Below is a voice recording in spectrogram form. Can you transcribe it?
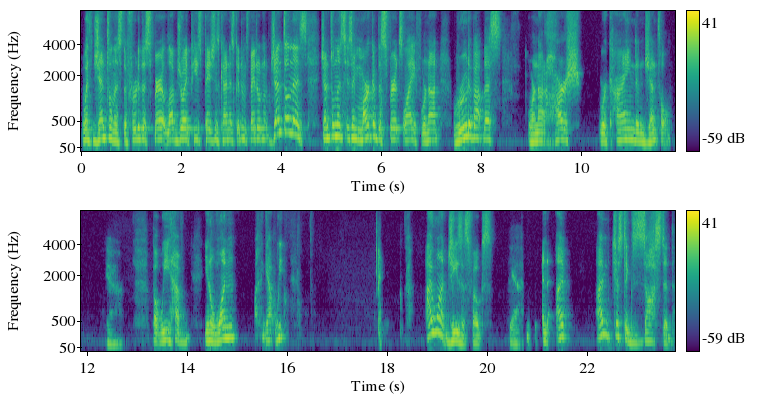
With gentleness, the fruit of the spirit, love, joy, peace, patience, kindness, goodness, faithfulness, gentleness. Gentleness is a mark of the spirit's life. We're not rude about this. We're not harsh. We're kind and gentle. Yeah. But we have, you know, one, yeah, we, I want Jesus, folks. Yeah. And I'm, I'm just exhausted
